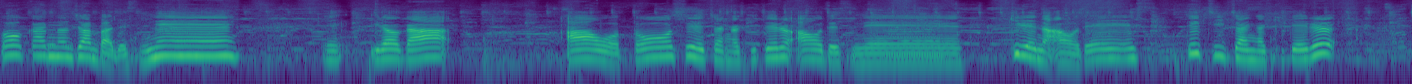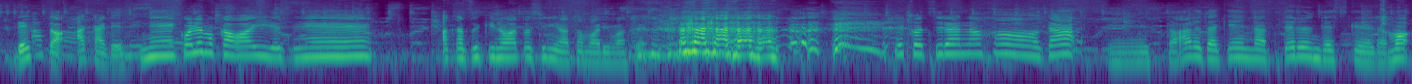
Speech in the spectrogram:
防寒のジャンバーですね。で色が青と、しえちゃんが着てる青ですね。綺麗な青です。で、ちーちゃんが着てるレッド、赤赤ですね。これも可愛いですね。赤好きの私にはたまりません。で、こちらの方が、えーっと、あるだけになってるんですけれども、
